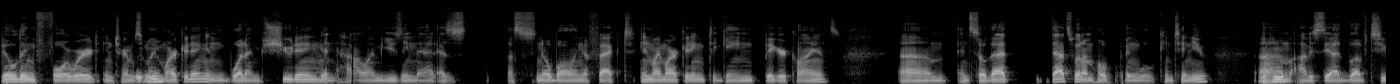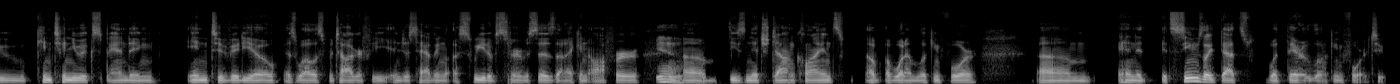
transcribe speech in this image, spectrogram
building forward in terms of my Mhm. marketing and what I'm shooting and how I'm using that as a snowballing effect in my marketing to gain bigger clients. Um, and so that that's what I'm hoping will continue. Mhm. Um, obviously, I'd love to continue expanding into video as well as photography and just having a suite of services that I can offer Yeah. um, these niche down clients of, of what I'm looking for. Um, and it, it seems like that's what they're looking for too.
